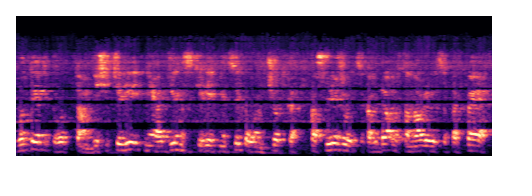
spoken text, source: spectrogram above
вот этот вот там десятилетний, одиннадцатилетний цикл, он четко отслеживается, когда устанавливается такая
